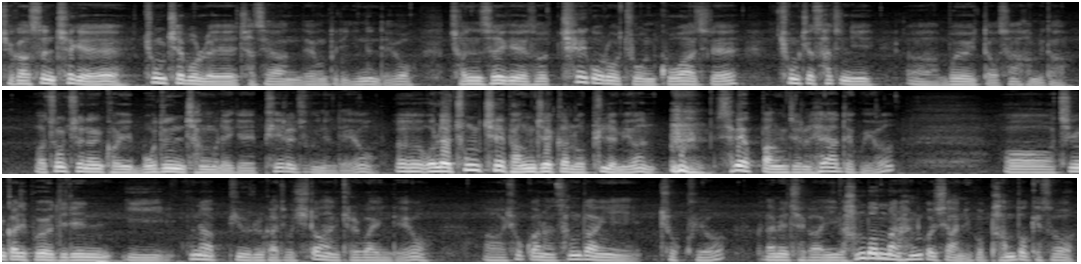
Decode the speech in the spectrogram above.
제가 쓴 책에 총체벌레의 자세한 내용들이 있는데요. 전 세계에서 최고로 좋은 고화질의 총체 사진이 어, 모여 있다고 생각합니다. 어, 총체는 거의 모든 작물에게 피해를 주고 있는데요. 어, 원래 총체 방제가를 높이려면 새벽 방제를 해야 되고요. 어, 지금까지 보여드린 이 혼합 비율을 가지고 실험한 결과인데요. 어, 효과는 상당히 좋고요. 그 다음에 제가 이 한 번만 한 것이 아니고 반복해서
